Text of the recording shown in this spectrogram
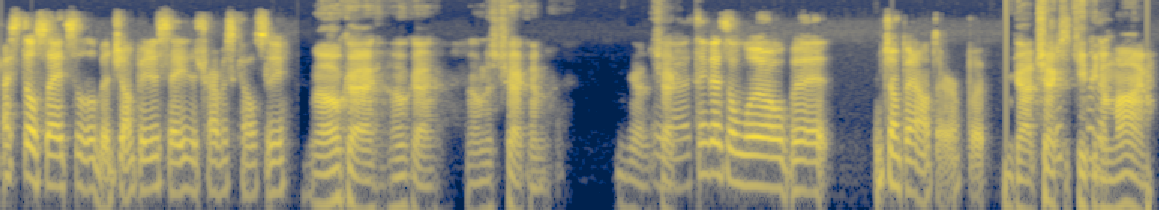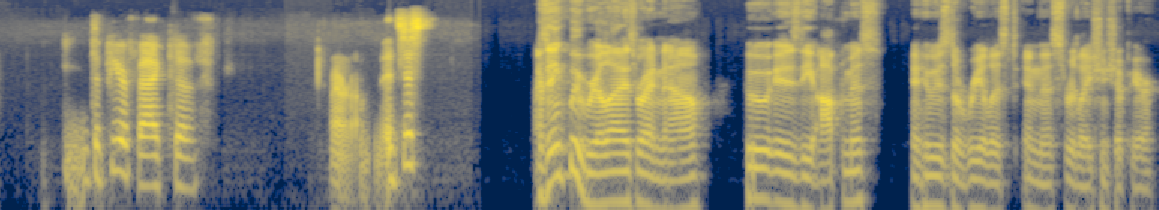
I still say it's a little bit jumpy to say he's a Travis Kelce. okay, okay. I'm just checking. You gotta check. Yeah, I think that's a little bit jumping out there, but You gotta check to keep you in line. the pure fact of I don't know. It's just I think we realize right now who is the optimist and who is the realist in this relationship here.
